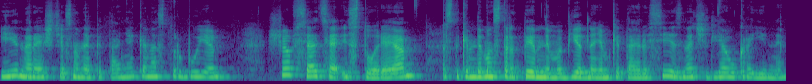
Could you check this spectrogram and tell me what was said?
І нарешті основне питання, яке нас турбує, що вся ця історія з таким демонстративним об'єднанням Китаю і Росії значить для України,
